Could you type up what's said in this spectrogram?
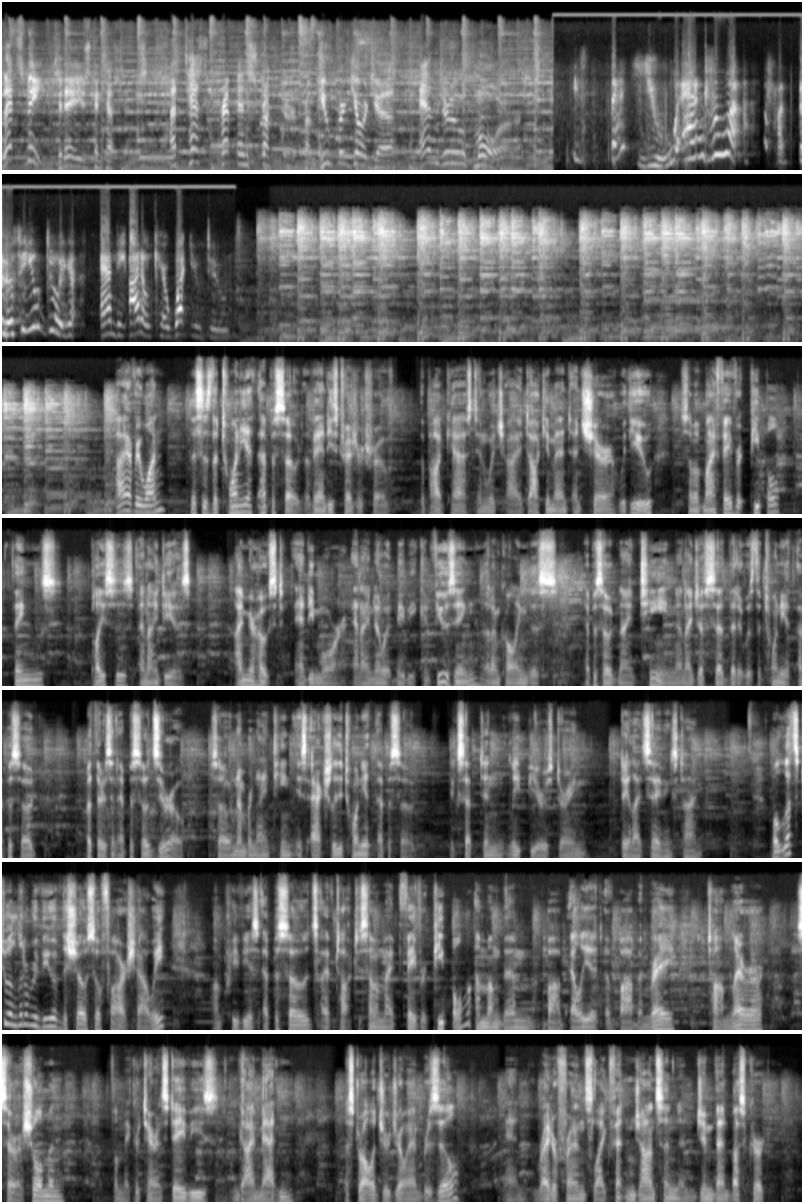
Let's meet today's contestants. A test prep instructor from Buford, Georgia, Andrew Moore. Is that you, Andrew? What on earth are you doing? Andy, I don't care what you do. Hi, everyone. This is the 20th episode of Andy's Treasure Trove, the podcast in which I document and share with you some of my favorite people, things, places, and ideas. I'm your host, Andy Moore, and I know it may be confusing that I'm calling this episode 19, and I just said that it was the 20th episode, but there's an episode zero. So number 19 is actually the 20th episode, except in leap years during daylight savings time. Well, let's do a little review of the show so far, shall we? On previous episodes, I've talked to some of my favorite people, among them Bob Elliott of Bob and Ray, Tom Lehrer, Sarah Schulman, filmmaker Terrence Davies, Guy Maddin, astrologer Joanne Brazil, and writer friends like Fenton Johnson and Jim Van Buskirk,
